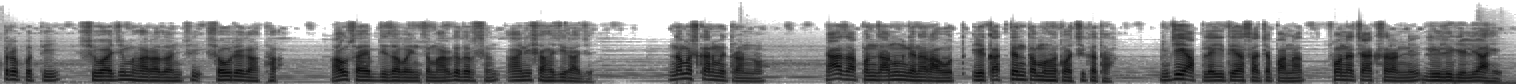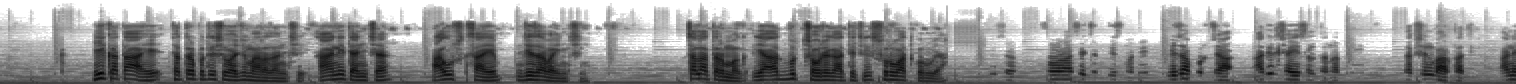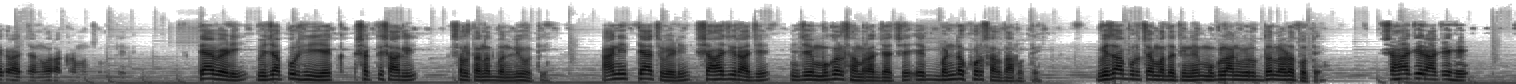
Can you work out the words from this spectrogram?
छत्रपती शिवाजी महाराजांची शौर्यगाथा. आऊसाहेब जिजाबाईंचं मार्गदर्शन आणि शहाजीराजे नमस्कार मित्रांनो. आज आपण जाणून घेणार आहोत एक अत्यंत महत्त्वाची कथा जी आपल्या इतिहासाच्या पानात सोन्याच्या अक्षरांनी लिहिली गेली आहे. ही कथा आहे छत्रपती शिवाजी महाराजांची आणि त्यांच्या आऊसाहेब जिजाबाईंची. चला तर मग या अद्भुत शौर्यगाथेची सुरुवात करूया. सोळाशे छत्तीसमध्ये विजापूरच्या आदिलशाही सल्तनतने दक्षिण भारतातील अनेक राज्यांवर आक्रमण सुरू केले. त्यावेळी विजापूर ही एक शक्तिशाली सल्तनत बनली होती. आणि त्याचवेळी शहाजीराजे जे मुघल साम्राज्याचे एक बंडखोर सरदार होते विजापूरच्या मदतीने मुघलांविरुद्ध लढत होते. शहाजीराजे हे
